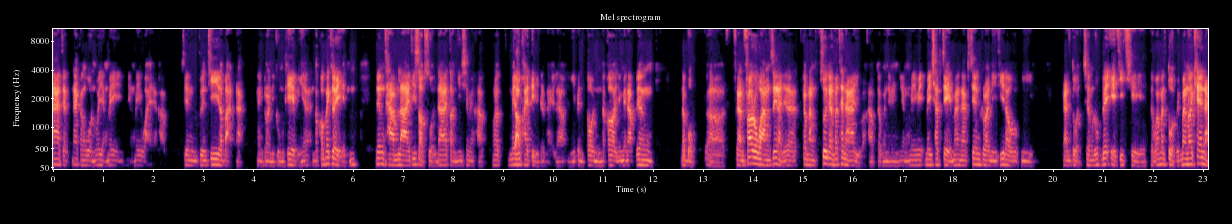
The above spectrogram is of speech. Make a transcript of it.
น่าจะน่ากังวลว่ายังไม่ยังไม่ไหวอะครับ เช่นพื้นที่ระบาดหนักในกรณีกรุงเทพอย่างเงี้ยเราก็ไม่เคยเห็นเรื่องไทม์ไลน์ที่สอบสวนได้ตอนนี้ใช่ไหมครับว่าไม่รู้ใครติดจากไหนแล้ว อย่างนี้เป็นต้น แล้วก็ยังไม่นับเรื่องระบบการเฝ้าระวัง ซึ่งอาจจะกำลังช่วยกันพัฒนาอยู่ครับ แต่มันยังยังไม่ไม่ไม่ชัดเจนมากนักเช่น กรณีที่เรามีการตรวจเชิงรุกด้วย ATK แต่ว่ามันตรวจไปมากน้อยแค่ไหน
